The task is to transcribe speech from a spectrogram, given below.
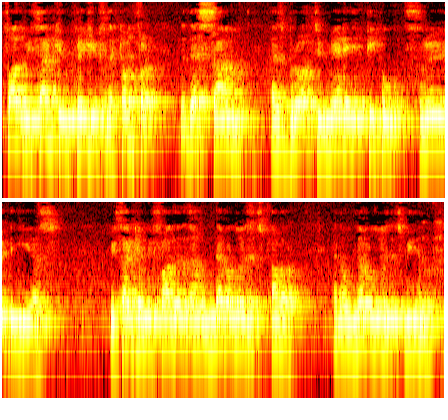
Father, we thank you and praise you for the comfort that this psalm has brought to many people through the years. We thank you, Heavenly Father, that it will never lose its power and it will never lose its meaning.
